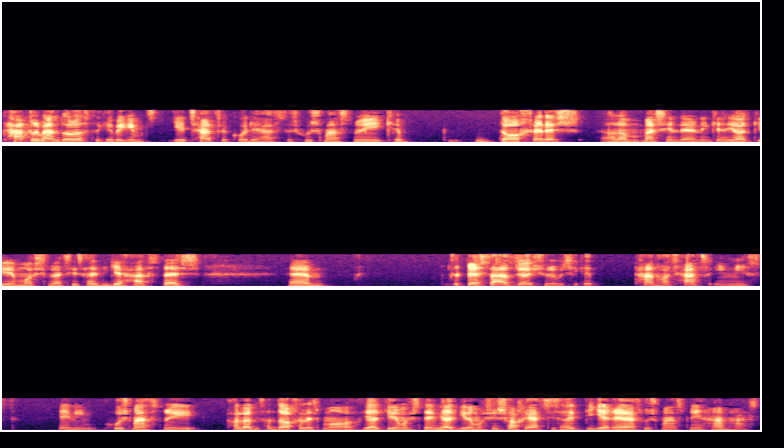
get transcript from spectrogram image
تقریبا درسته که بگیم یه چتر کلی هستش هوش مصنوعی که داخلش حالا ماشین لرنینگ یادگیری ماشین و چیزهای دیگه هستش. قصه از جای شروع میشه که تنها چتر این نیست. یعنی هوش مصنوعی حالا مثلا داخلش ما یادگیری ماشین داریم یادگیری ماشین شاخه از چیزهای دیگه غیر از هوش مصنوعی هم هست.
